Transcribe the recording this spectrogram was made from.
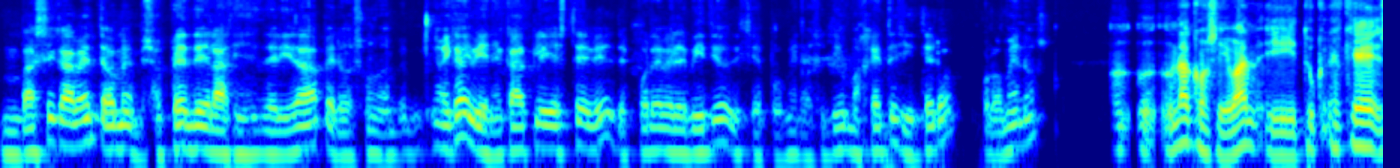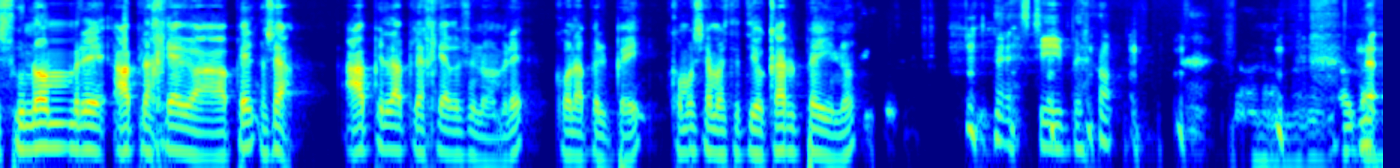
Básicamente, hombre, me sorprende la sinceridad, pero es un- me cae bien el Calpy este, ¿ves? después de ver el vídeo, dice, pues mira, ese tío es majete, sincero, por lo menos. Un- un- Una cosa, Iván, ¿y tú crees que su nombre ha plagiado a Apple? O sea, Apple ha plagiado su nombre con Apple Pay. ¿Cómo se llama este tío? Carl Pay, ¿no? Sí, pero No, no, no, ¿eh?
